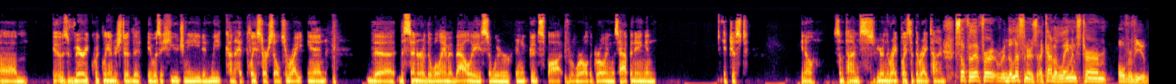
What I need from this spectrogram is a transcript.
um, it was very quickly understood that it was a huge need and we kind of had placed ourselves right in the the center of the Willamette Valley, so we were in a good spot for where all the growing was happening, and it just, you know, sometimes you're in the right place at the right time. So for the for the listeners, a kind of a layman's term overview.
